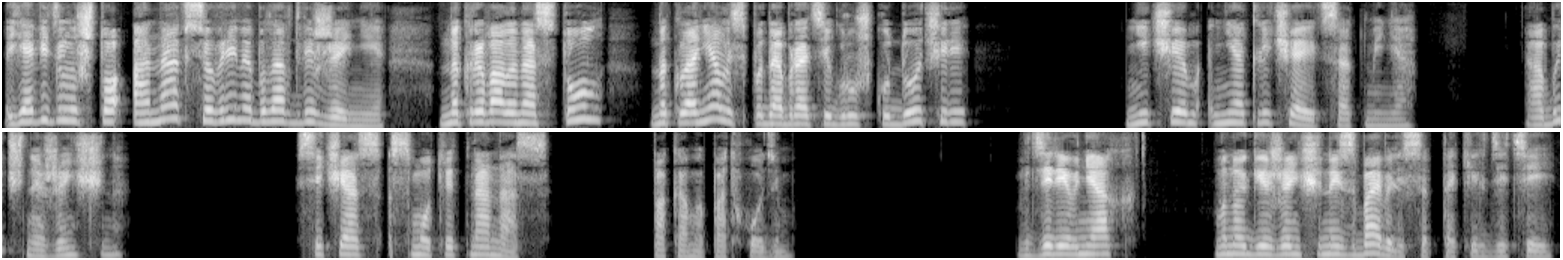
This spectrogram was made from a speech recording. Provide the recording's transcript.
Я видела, что она все время была в движении, накрывала на стол, наклонялась подобрать игрушку дочери, ничем не отличается от меня. Обычная женщина. Сейчас смотрит на нас, пока мы подходим. В деревнях многие женщины избавились от таких детей.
